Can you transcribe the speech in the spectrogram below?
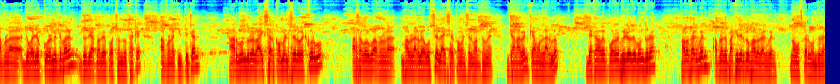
আপনারা যোগাযোগ করে নিতে পারেন। যদি আপনাদের পছন্দ থাকে, আপনারা কিনতে চান। আর বন্ধুরা লাইকস আর কমেন্টসের ওয়েট করব। আশা করব আপনারা ভালো লাগলে অবশ্যই লাইক শেয়ার কমেন্টসের মাধ্যমে জানাবেন কেমন লাগল। দেখা হবে পরের ভিডিওতে বন্ধুরা। ভালো থাকবেন, আপনাদের পাখিদেরকেও ভালো রাখবেন। নমস্কার বন্ধুরা।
